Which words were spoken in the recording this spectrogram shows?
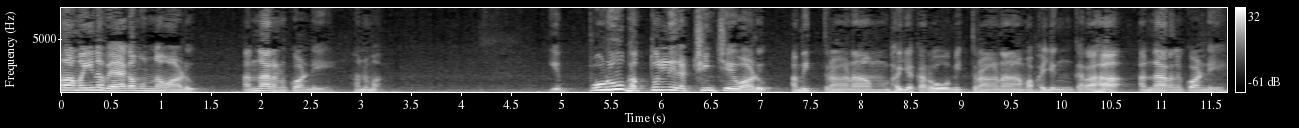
అపారమైన వేగమున్నవాడు అన్నారనుకోండి హనుమ. ఎప్పుడూ భక్తుల్ని రక్షించేవాడు అమిత్రాణం భయకరో మిత్రాణం అభయంకర అన్నారనుకోండి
